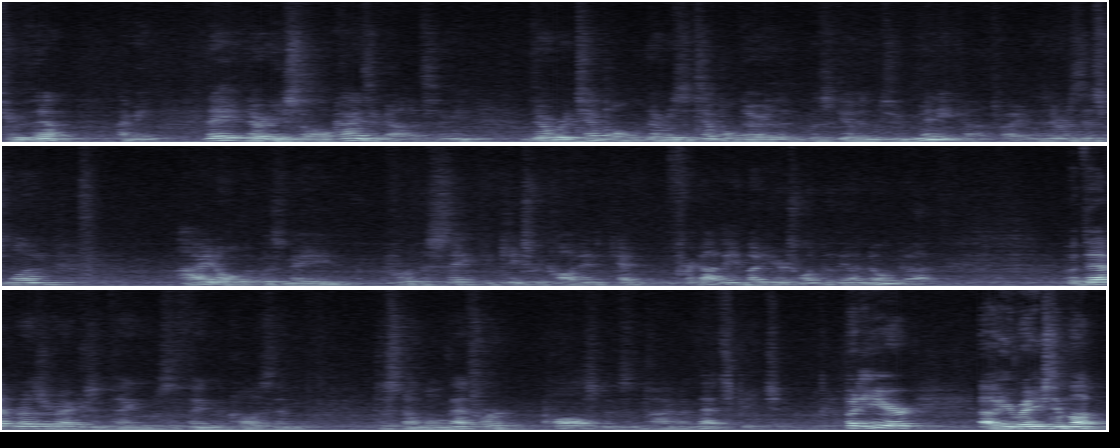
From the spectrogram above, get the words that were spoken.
threw them. I mean, they, they're used to all kinds of gods. I mean, there were temple, there was a temple there that was given to many gods, right? And there was this one idol that was made for the sake, in case we caught any, had forgotten anybody here's one to the unknown God. But that resurrection thing was the thing that caused them to stumble, and that's where Paul spent some time in that speech. But here, uh, he raised him up,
